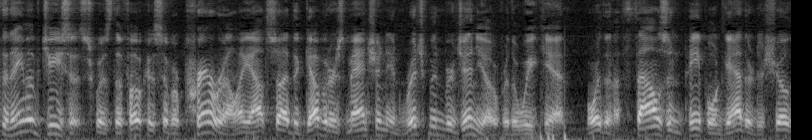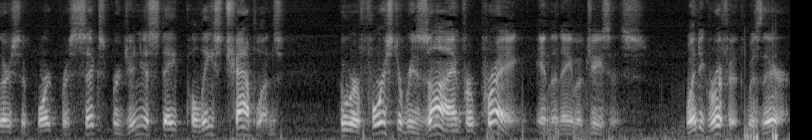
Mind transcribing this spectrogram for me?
The name of Jesus was the focus of a prayer rally outside the governor's mansion in Richmond, Virginia over the weekend. More than a thousand people gathered to show their support for six Virginia State Police chaplains who were forced to resign for praying in the name of Jesus. Wendy Griffith was there.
